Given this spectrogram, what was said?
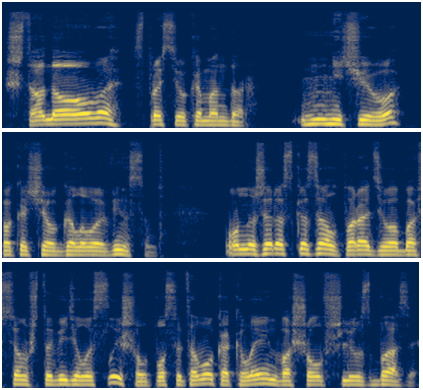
«Что нового?» — спросил командор. «Ничего», — покачал головой Винсент. Он уже рассказал по радио обо всем, что видел и слышал после того, как Лейн вошел в шлюз базы,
